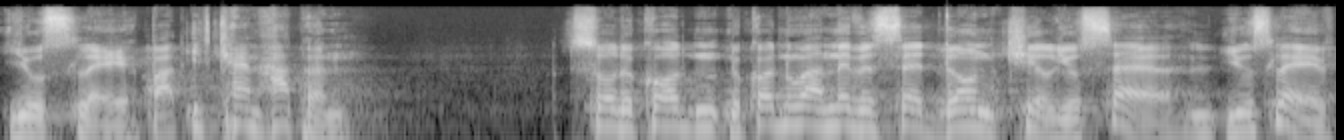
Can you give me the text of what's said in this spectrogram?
your slave, but it can happen. So the Code, the Code Noir never said, don't kill your, your slave.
